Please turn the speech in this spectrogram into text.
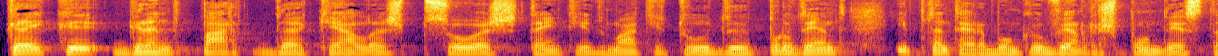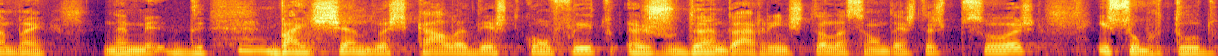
creio que grande parte daquelas pessoas tem tido uma atitude prudente e, portanto, era bom que o Governo respondesse também, na, de, hum. baixando a escala deste conflito, ajudando à reinstalação destas pessoas e, sobretudo,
